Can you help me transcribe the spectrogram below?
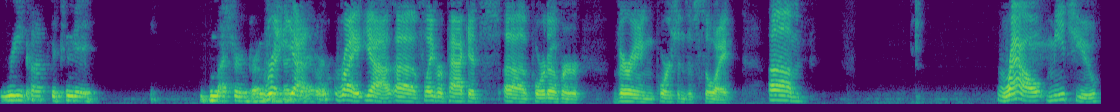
reconstituted mushroom protein. Right, yeah, whatever. right, yeah. Uh, flavor packets uh, poured over varying portions of soy. Um, Rao meets you.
